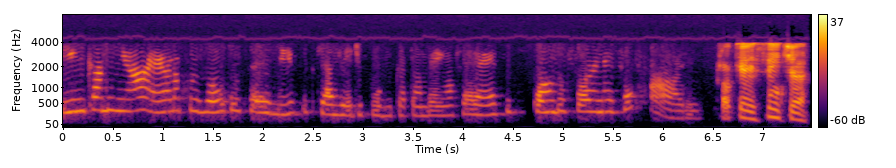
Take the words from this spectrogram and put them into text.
e encaminhar ela para os outros serviços que a rede pública também oferece quando for necessário. Ok, Cíntia,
